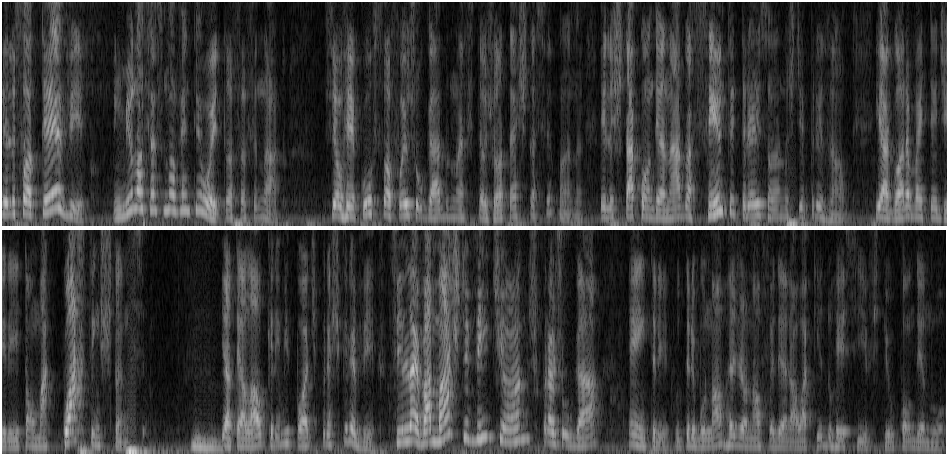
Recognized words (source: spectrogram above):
Ele só teve, em 1998, o assassinato. Seu recurso só foi julgado no STJ esta semana. Ele está condenado a 103 anos de prisão e agora vai ter direito a uma quarta instância. Uhum. E até lá o crime pode prescrever. Se levar mais de 20 anos para julgar entre o Tribunal Regional Federal aqui do Recife, que o condenou,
